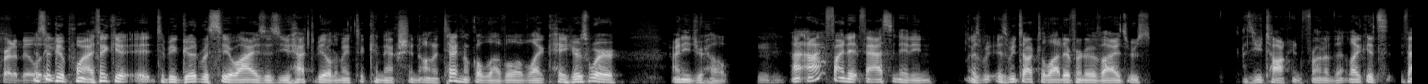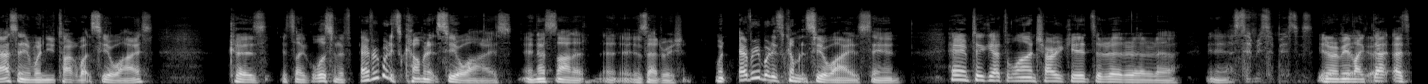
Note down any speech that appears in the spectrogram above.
credibility. That's a good point. I think it, it, to be good with COIs is you have to be able to make the connection on a technical level of like, hey, here's where I need your help. Mhm. I, I find it fascinating as we as we talk to a lot of different advisors, as you talk in front of them. Like it's fascinating when you talk about COIs because it's like, listen, if everybody's coming at COIs, and that's not a, an exaggeration, when everybody's coming at COIs saying, "Hey, I'm taking you out to lunch. How are your kids?" Da, da, da, and then send me some business. You know what I mean? yeah, Like yeah. that. As,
